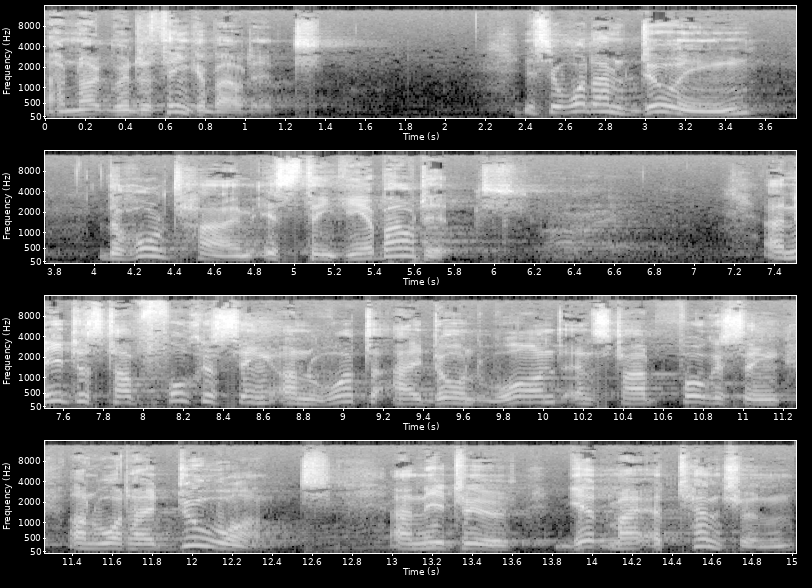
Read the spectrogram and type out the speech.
I'm not going to think about it. You see, what I'm doing the whole time is thinking about it. I need to stop focusing on what I don't want and start focusing on what I do want. I need to get my attention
